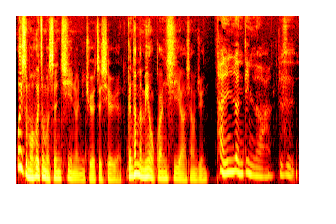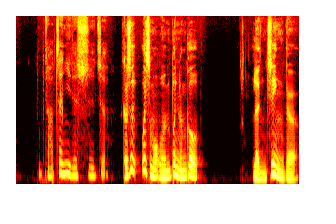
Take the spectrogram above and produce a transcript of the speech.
为什么会这么生气呢？你觉得这些人跟他们没有关系啊？湘军，他已经认定了啊，就是不知道正义的使者。可是为什么我们不能够冷静的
